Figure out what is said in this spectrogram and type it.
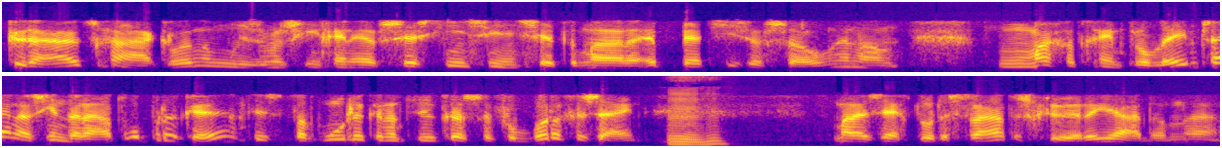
kunnen uitschakelen. Dan moeten ze misschien geen F-16's inzetten, maar Apaches of zo. En dan mag het geen probleem zijn als ze inderdaad oprukken. Hè. Het is wat moeilijker natuurlijk als ze verborgen zijn. Mhm. Maar als ze echt door de straten scheuren, ja, dan, uh,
